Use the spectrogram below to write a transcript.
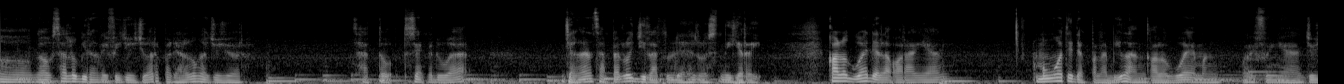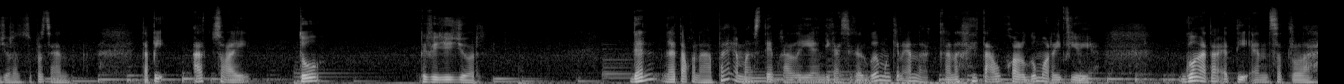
oh, nggak usah lu bilang review jujur padahal lu nggak jujur. Satu. Terus yang kedua jangan sampai lu jilat lu dari lu sendiri. Kalau gue adalah orang yang Emang gue tidak pernah bilang kalau gue emang reviewnya jujur 100% Tapi I try to review jujur. Dan gak tahu kenapa emang setiap kali yang dikasih ke gue mungkin enak. Karena dia tahu kalau gue mau review ya gue nggak tahu at the end setelah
